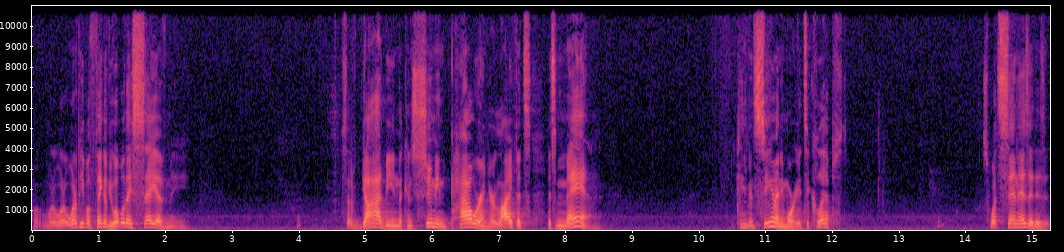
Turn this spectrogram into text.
What, what, what do people think of you? What will they say of me? Instead of God being the consuming power in your life, it's, it's man. You can't even see him anymore, it's eclipsed. So, what sin is it? Is it,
